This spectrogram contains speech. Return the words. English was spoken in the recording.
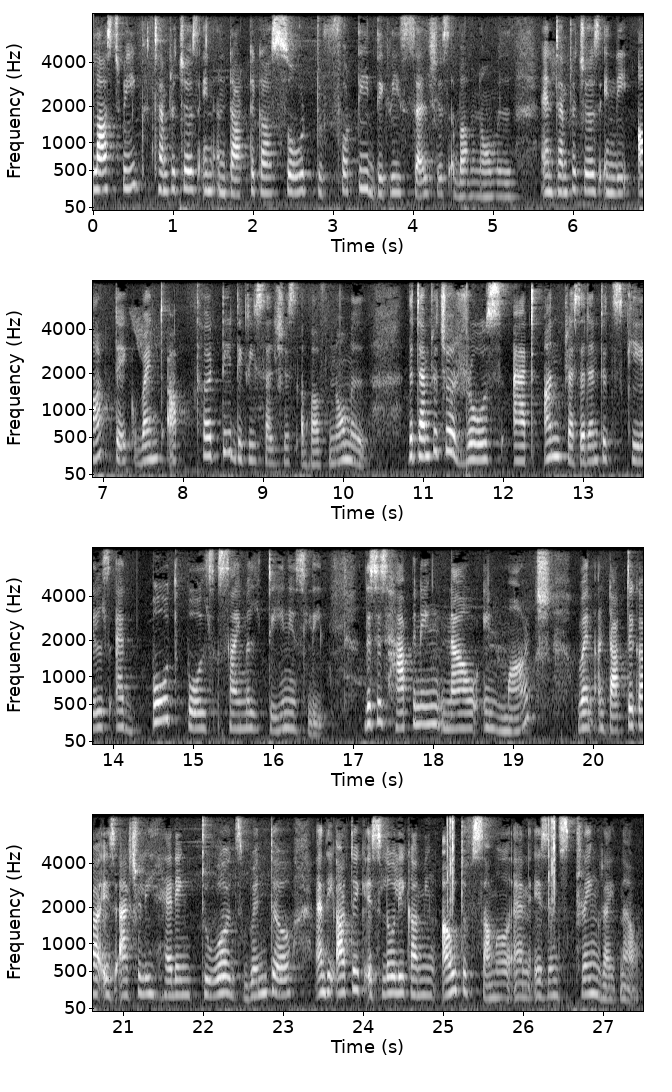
Last week, temperatures in Antarctica soared to 40 degrees Celsius above normal, and temperatures in the Arctic went up 30 degrees Celsius above normal. The temperature rose at unprecedented scales at both poles simultaneously. This is happening now in March when Antarctica is actually heading towards winter and the Arctic is slowly coming out of summer and is in spring right now.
